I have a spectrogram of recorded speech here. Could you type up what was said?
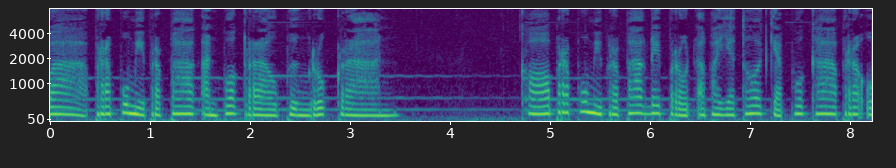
ว่าพระผู้มีพระภาคอันพวกเราพึงรุกราน ขอพระผู้มีพระภาคได้โปรดอภัยโทษแก่พวกข้าพระอ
